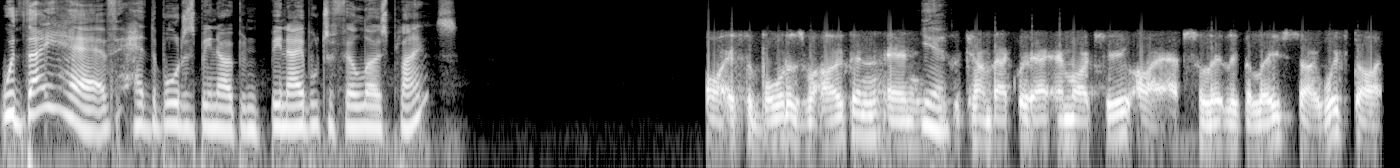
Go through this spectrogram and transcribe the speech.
Would they have, had the borders been open, been able to fill those planes? Oh, if the borders were open and Yeah. you could come back with our MIQ, I absolutely believe so. We've got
